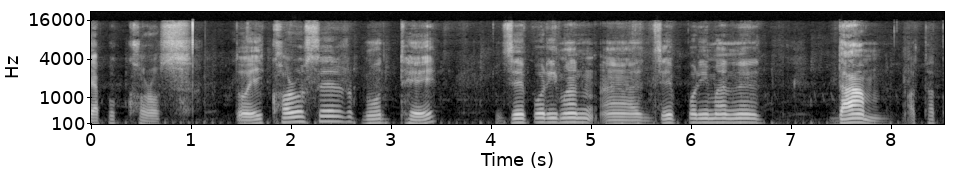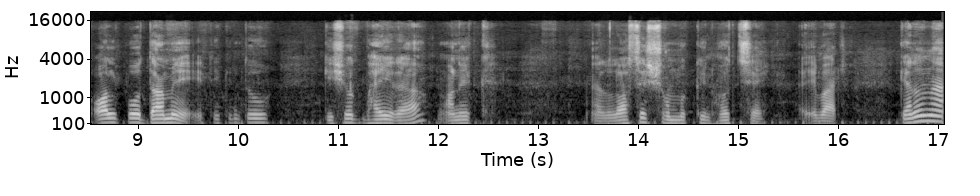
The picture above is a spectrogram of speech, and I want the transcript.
ব্যাপক খরচ। তো এই খরচের মধ্যে যে পরিমাণ যে পরিমাণের দাম, অর্থাৎ অল্প দামে এটি কিন্তু কৃষক ভাইরা অনেক লসের সম্মুখীন হচ্ছে এবার। কেননা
